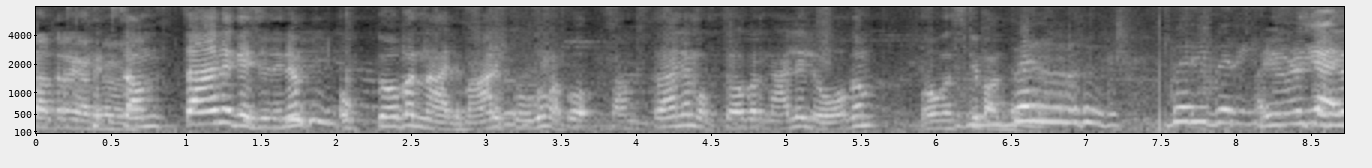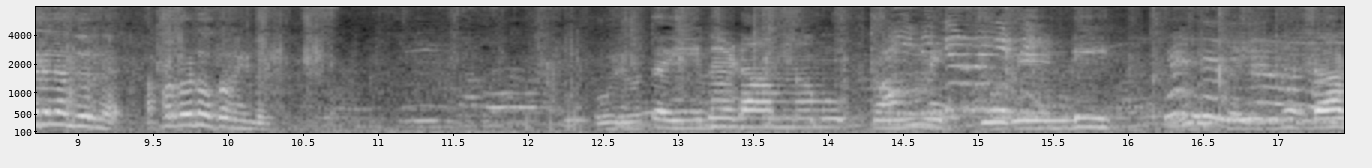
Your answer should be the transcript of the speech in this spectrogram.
മാത്രമേ കണ്ടുള്ളൂ. സംസ്ഥാന ഗജദിനം ഒക്ടോബർ നാല് മാറിപ്പോകും. അപ്പോ സംസ്ഥാനം ഒക്ടോബർ നാല് ലോകം ഓഗസ്റ്റ് പന്ത്രണ്ട്. ബെറി ബെറി അയ്യോ ഇവിടെ ചെടികളെല്ലാം തീർന്ന്. അപ്പുറത്തോട്ട് നോക്കാൻ വീണ്ടും. ഒരു തൈ നടാം നമുക്കമ്മയ്ക്കു വേണ്ടി ഒരു തൈ നടാം.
